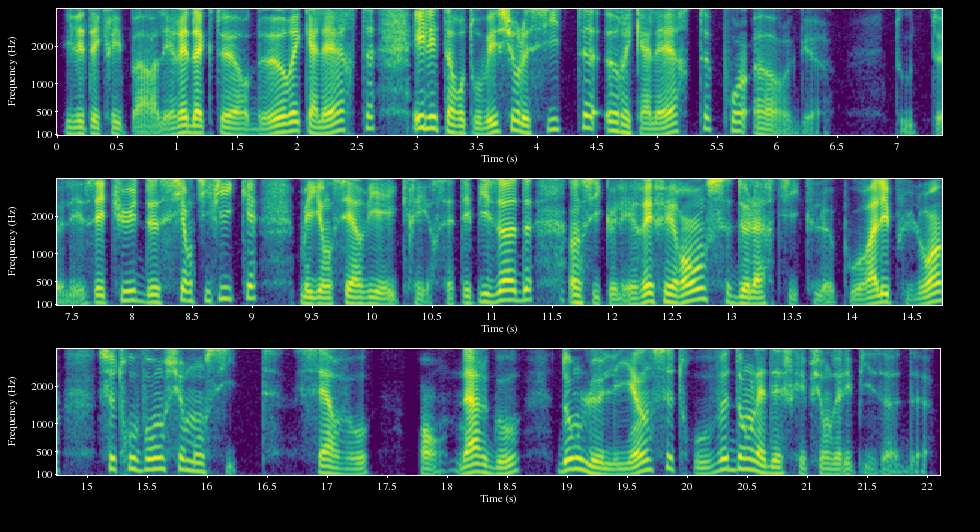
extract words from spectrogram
Il est écrit par les rédacteurs de Eureka Alert et il est à retrouver sur le site eurekalert.org. Toutes les études scientifiques m'ayant servi à écrire cet épisode, ainsi que les références de l'article pour aller plus loin, se trouveront sur mon site Cerveau en argot, dont le lien se trouve dans la description de l'épisode.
